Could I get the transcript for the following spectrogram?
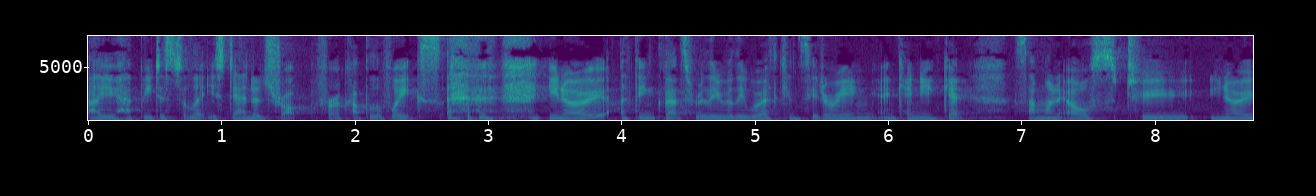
are you happy just to let your standards drop for a couple of weeks. you know, I think that's really, really worth considering. And can you get someone else to, you know,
